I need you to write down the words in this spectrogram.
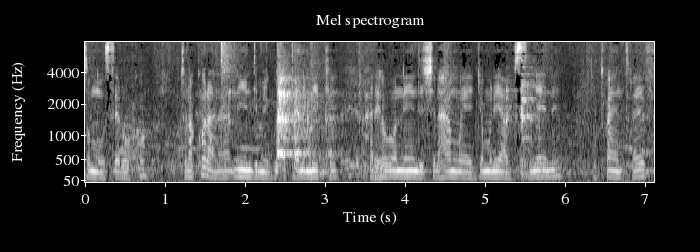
zo mu seruko turakorana n'iyindi migwi itari mike hariho n'indi shyirahamwe ryo muri avisiyene yitwa enterefu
